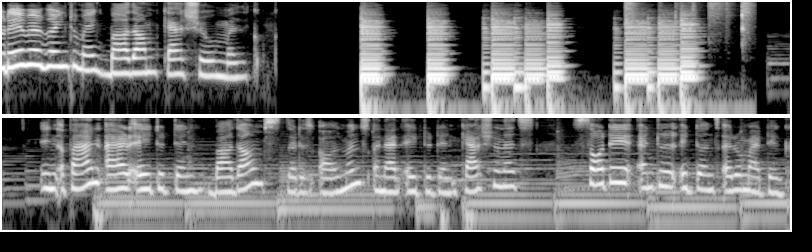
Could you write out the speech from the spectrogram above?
Today we are going to make badam cashew milk. In a pan, add 8 to 10 badams, that is almonds, and add 8 to 10 cashew nuts. Saute until it turns aromatic.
